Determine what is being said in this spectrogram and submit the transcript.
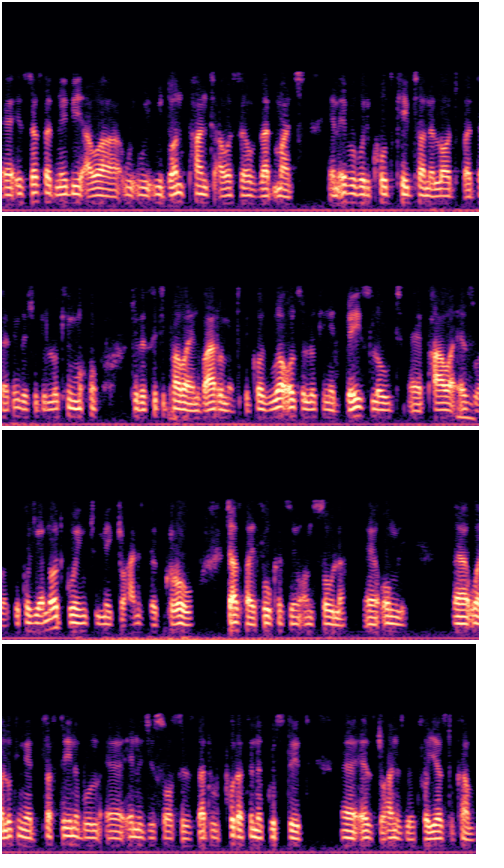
Uh, it's just that maybe our we, we, we don't punt ourselves that much, and everybody quotes Cape Town a lot, but I think they should be looking more to the city power environment because we are also looking at base load uh, power mm-hmm. as well because we are not going to make Johannesburg grow just by focusing on solar uh, only. Uh, we're looking at sustainable uh, energy sources that will put us in a good state uh, as Johannesburg for years to come.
